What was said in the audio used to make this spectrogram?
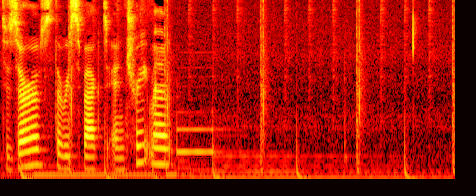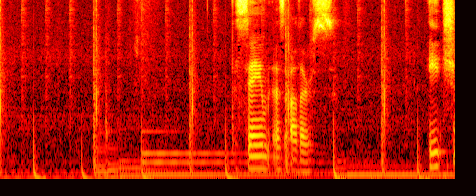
deserves the respect and treatment the same as others. Each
